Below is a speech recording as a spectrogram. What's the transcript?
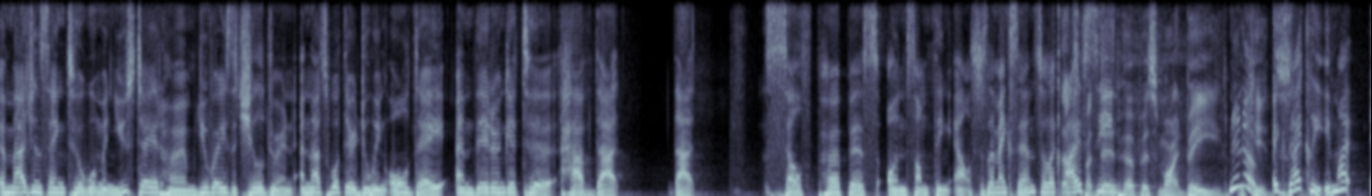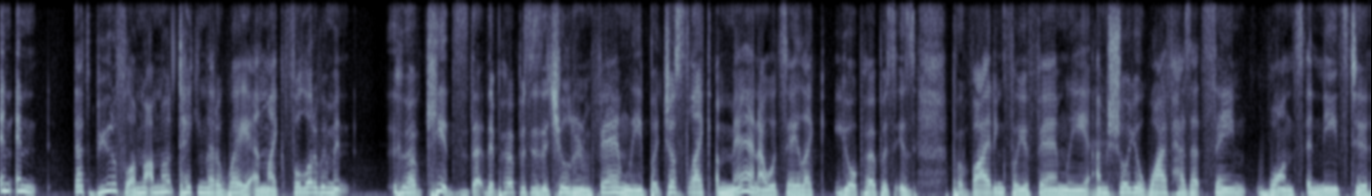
imagine saying to a woman, "You stay at home, you raise the children," and that's what they're doing all day, and they don't get to have that, that self purpose on something else. Does that make sense? So, like, that's, I've but seen their purpose might be no, no, kids. exactly. It might, and and that's beautiful. I'm not, I'm not taking that away. And like for a lot of women who have kids, that their purpose is their children and family. But just like a man, I would say like your purpose is providing for your family. Mm. I'm sure your wife has that same wants and needs to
